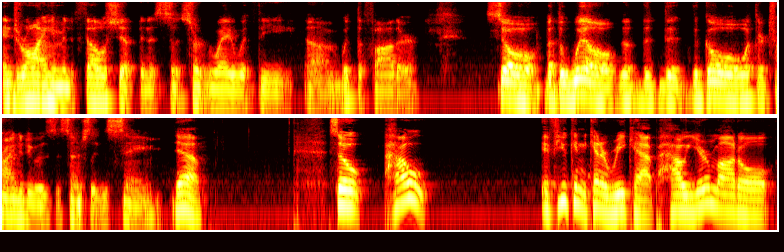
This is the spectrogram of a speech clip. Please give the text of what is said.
and drawing him into fellowship in a certain way with the um, with the Father. So, but the will, the, the the the goal, what they're trying to do is essentially the same. Yeah. So, how, if you can kind of recap how your model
